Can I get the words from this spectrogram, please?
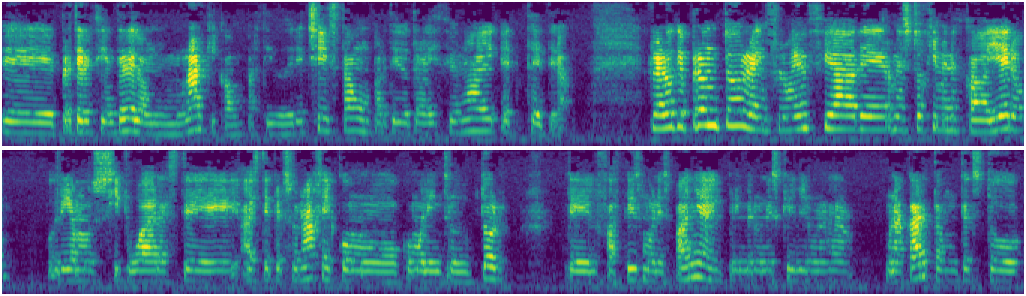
eh, perteneciente de la Unión Monárquica, un partido derechista, un partido tradicional, etc. Claro que pronto la influencia de Ernesto Jiménez Caballero, podríamos situar a este, a este personaje como, como el introductor del fascismo en España, el primero en escribir una, una carta, un texto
